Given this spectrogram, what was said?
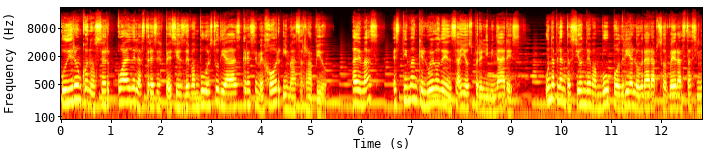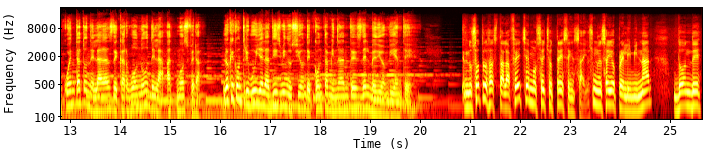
pudieron conocer cuál de las tres especies de bambú estudiadas crece mejor y más rápido. Además, estiman que luego de ensayos preliminares, una plantación de bambú podría lograr absorber hasta 50 toneladas de carbono de la atmósfera, lo que contribuye a la disminución de contaminantes del medio ambiente. Nosotros hasta la fecha hemos hecho tres ensayos. Un ensayo preliminar donde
